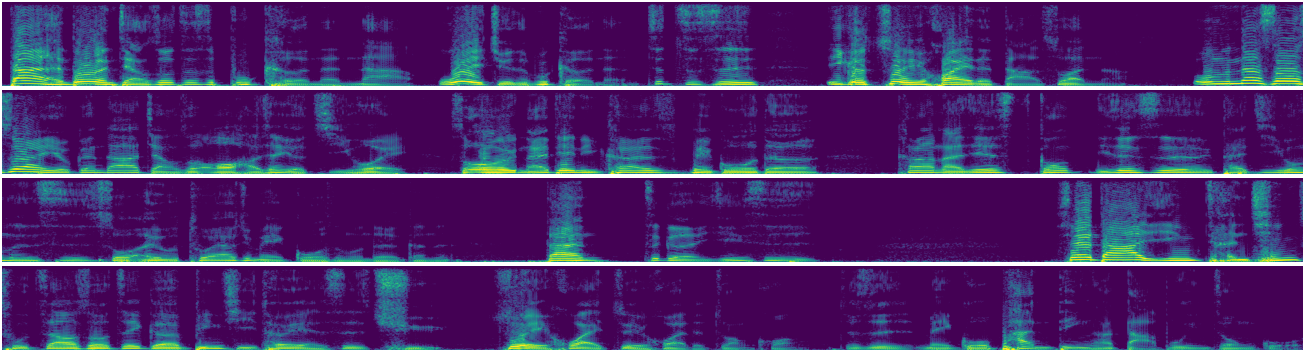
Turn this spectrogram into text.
当然很多人讲说这是不可能呐，我也觉得不可能，这只是一个最坏的打算呐。我们那时候虽然有跟大家讲说，哦，好像有机会，说哦哪一天你看美国的，看到哪些工你认识的台积工程师说，哎，我突然要去美国什么的，可能，但这个已经是现在大家已经很清楚知道说，这个兵棋推演是取。最坏最坏的状况，就是美国判定他打不赢中国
